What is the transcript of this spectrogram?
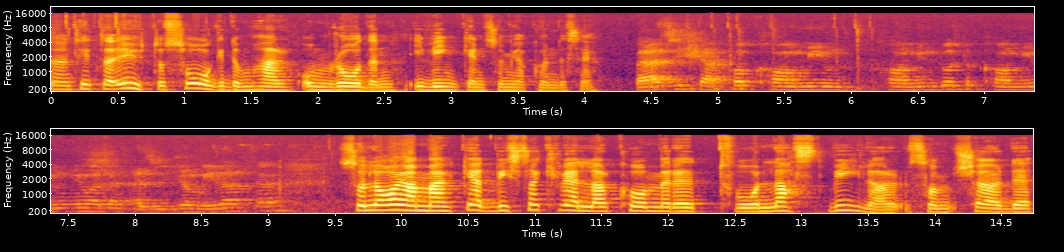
eh, titta ut och såg de här områden i vinkeln som jag kunde se. Så la jag märke att vissa kvällar kommer det två lastbilar som körde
